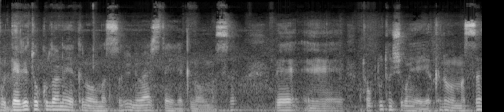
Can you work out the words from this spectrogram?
bu devlet okullarına yakın olması, üniversiteye yakın olması ve e, toplu taşımaya yakın olması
